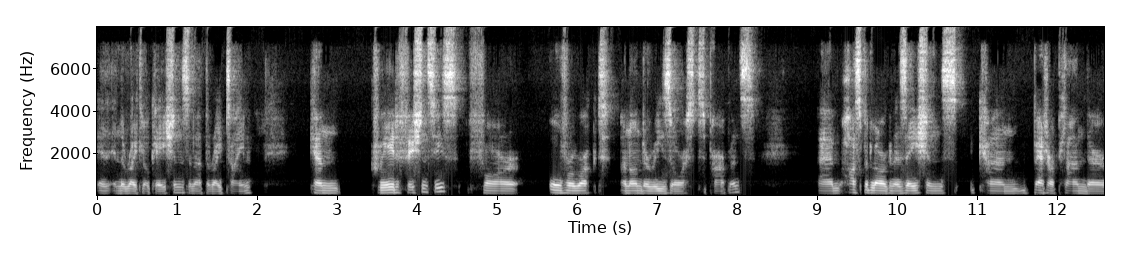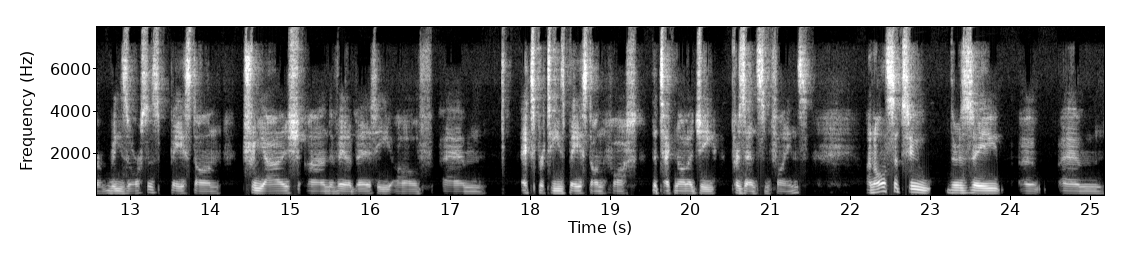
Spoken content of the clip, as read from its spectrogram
in, in the right locations and at the right time, can create efficiencies for overworked and under-resourced departments. Um, hospital organizations can better plan their resources based on triage and availability of um, expertise based on what the technology presents and finds and also too there's a, a um,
